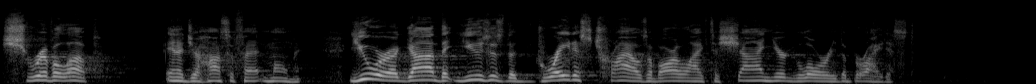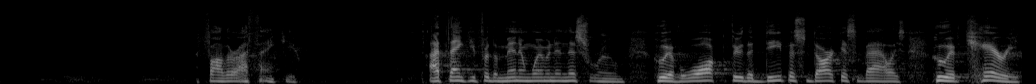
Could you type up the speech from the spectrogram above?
shrivel up in a Jehoshaphat moment. You are a God that uses the greatest trials of our life to shine your glory the brightest. Father, I thank you. I thank you for the men and women in this room who have walked through the deepest, darkest valleys, who have carried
